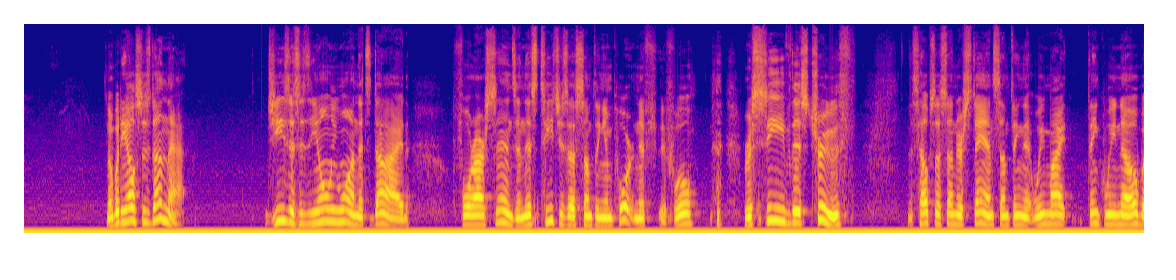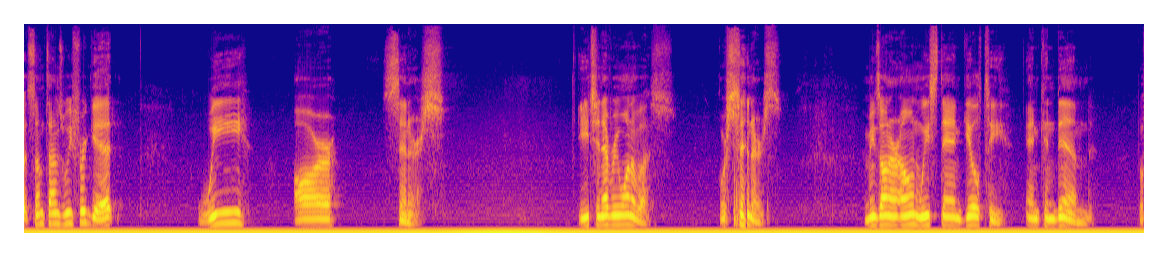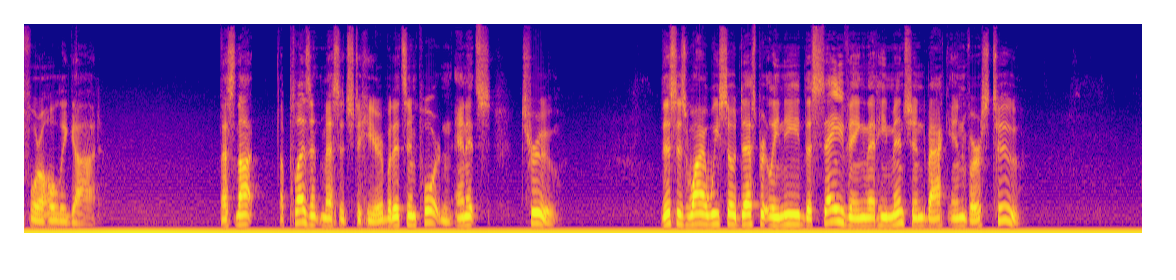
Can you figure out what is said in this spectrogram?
Nobody else has done that. Jesus is the only one that's died for our sins. And this teaches us something important. If, if we'll receive this truth, this helps us understand something that we might think we know, but sometimes we forget. We are sinners. Each and every one of us. We're sinners. It means on our own we stand guilty and condemned before a holy God. That's not a pleasant message to hear, but it's important and it's true. This is why we so desperately need the saving that he mentioned back in verse 2.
